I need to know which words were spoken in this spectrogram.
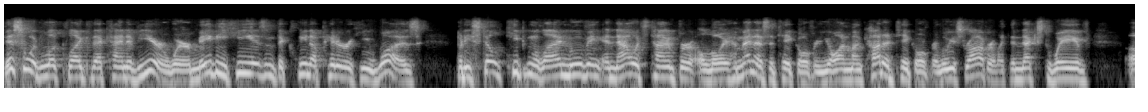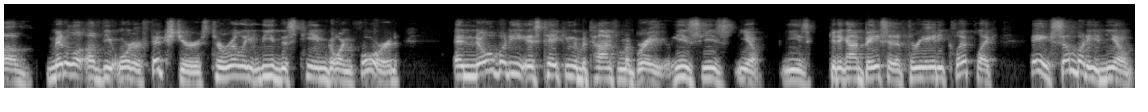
this would look like that kind of year where maybe he isn't the cleanup hitter he was, but he's still keeping the line moving. And now it's time for Eloy Jimenez to take over, Yoan Moncada to take over, Luis Robert, like the next wave of middle of the order fixtures to really lead this team going forward. And nobody is taking the baton from Abreu. He's he's you know he's getting on base at a 380 clip. Like, hey, somebody you know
